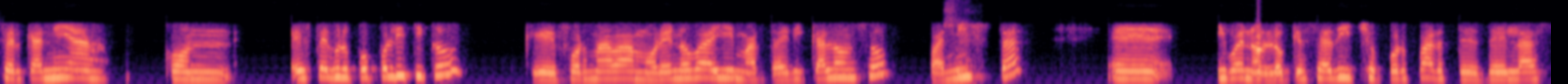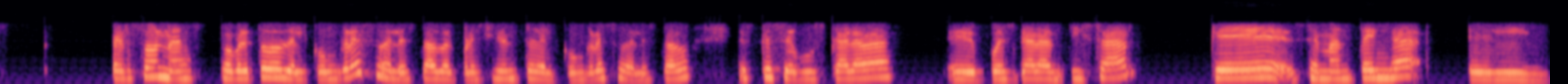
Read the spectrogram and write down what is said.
cercanía con este grupo político que formaba Moreno Valle y Marta Erika Alonso, panista. Eh, y bueno, lo que se ha dicho por parte de las personas, sobre todo del Congreso del Estado, el presidente del Congreso del Estado, es que se buscará eh, pues garantizar que se mantenga el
